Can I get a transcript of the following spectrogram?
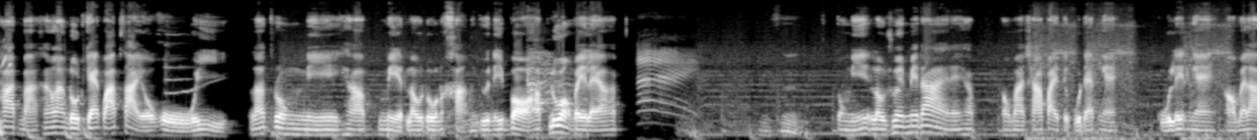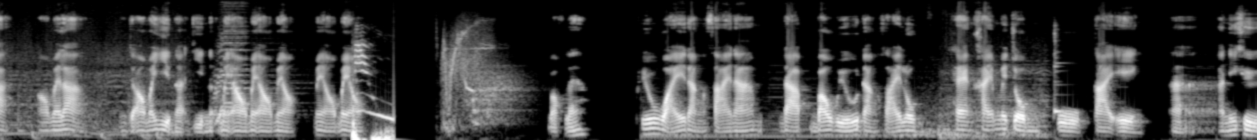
พลาดมาข้างล่างโดนแก๊กวาร์ปใส่ โอ้โห แล้วตรงนี้ครับ เมดเราโดนขังอยู่ในบ่อครับล่วงไปแล้วครับ ตรงนี้เราช่วยไม่ได้นะครับเรามาช้าไปแต่กูแดดไง กูเล่นไง เอาไหมล่ะ เอาไหมล่ะมึงจะเอาไหมหยินอะหยินไม่เอาไม่เอาไม่เอาไม่เอาไม่เอา บอกแล้วพริ้วไหวดังสายน้ำดาบเบาวิวดังสายลมแทงใครไม่จมกูตายเอง อ่า อันนี้คือ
